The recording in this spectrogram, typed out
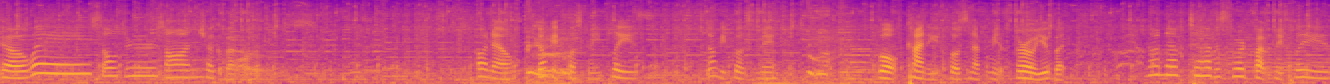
Go away, soldiers on chocobos. Oh no, don't get close to me, please. Don't get close to me. Well, kinda get close enough for me to throw you, but not enough to have a sword fight with me, please.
